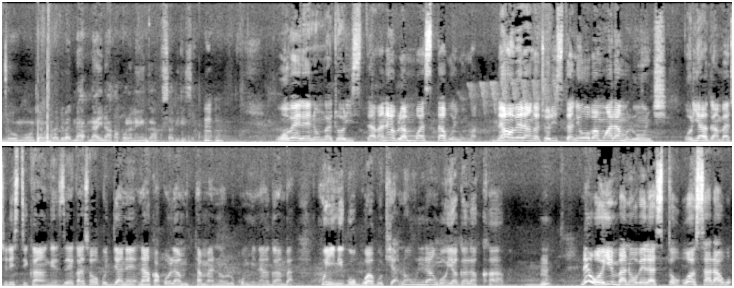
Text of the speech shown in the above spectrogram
ndongo nti abantu nalina akakola naye ngaakusabiriza. Wobeera eno nga toli sitaba naye obulamu bwa sita bunyuma naye obeera nga toli sita ne woba muwala mulungi oli agamba atilisiti kangeze kasa okujja n'akakola mu ttama n'olukumi n'agamba kwini guggwa gutya. N'owulira ng'oyagala kaaba Hmm? naye woyimba n'obeera sita oba osalawo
